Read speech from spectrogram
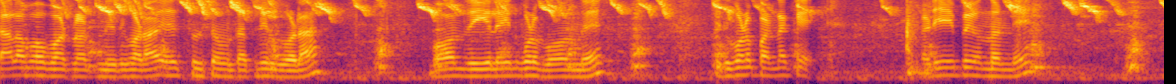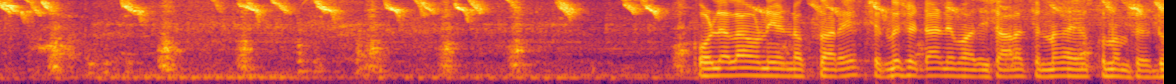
చాలా బాగా మాట్లాడుతుంది ఇది కూడా. వేసి చూసాము తప్పినీళ్ళు కూడా. బాగుంది ఈ లైన్ కూడా బాగుంది. ఇది కూడా పండక్కే. రెడీ అయిపోయి ఉందండి. కోళ్ళు ఎలా ఉన్నాయండి ఒకసారి? చిన్న షెడ్ అండి మాది. చాలా చిన్నగా వేసుకున్నాం షెడ్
